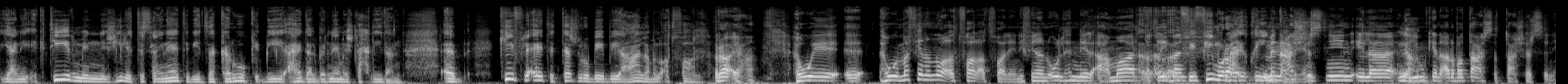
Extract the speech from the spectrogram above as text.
يعني كثير من جيل التسعينات بيتذكروك بهذا البرنامج تحديدا. آه، كيف لقيت التجربة بعالم الأطفال؟ رائعة. هو هو آه، هو ما فينا نقول أطفال أطفال يعني فينا نقول هن الأعمار تقريبا في في مراهقين من كمان. 10 سنين إلى نعم. يمكن 14 16 سنة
